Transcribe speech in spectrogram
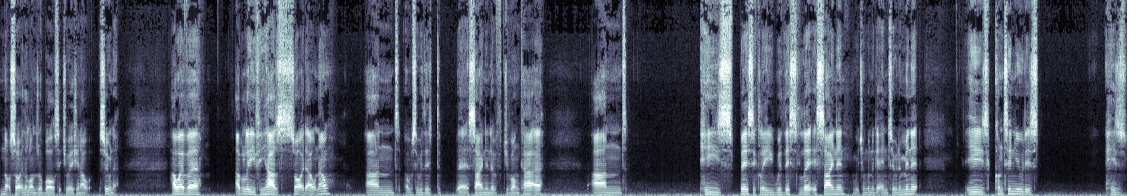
not sorting the Lonzo Ball situation out sooner. However, I believe he has sorted out now, and obviously with the, the uh, signing of Jevon Carter, and he's basically with this latest signing, which I'm going to get into in a minute he's continued his his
